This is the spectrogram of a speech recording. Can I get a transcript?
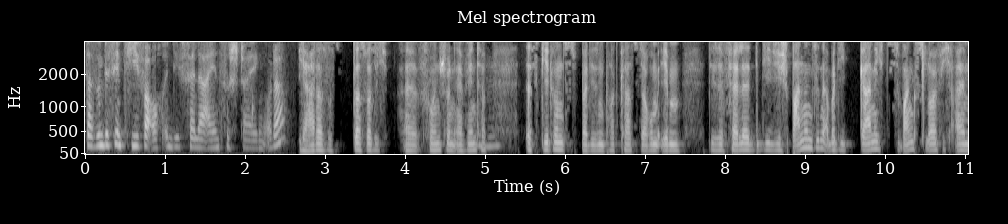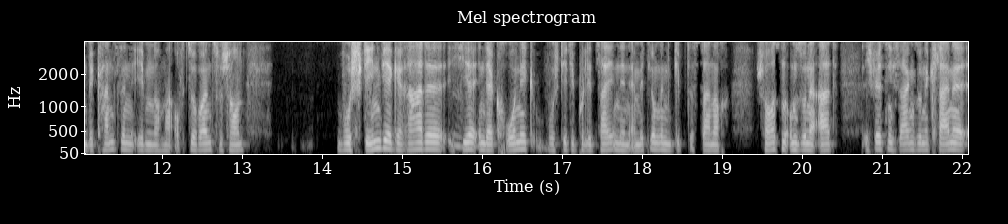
da so ein bisschen tiefer auch in die Fälle einzusteigen, oder? Ja, das ist das, was ich äh, vorhin schon erwähnt habe. Es geht uns bei diesem Podcast darum, eben diese Fälle, die, die spannend sind, aber die gar nicht zwangsläufig allen bekannt sind, eben nochmal aufzuräumen, zu schauen, wo stehen wir gerade hier in der Chronik, wo steht die Polizei in den Ermittlungen, gibt es da noch Chancen, um so eine Art, ich will jetzt nicht sagen, so eine kleine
